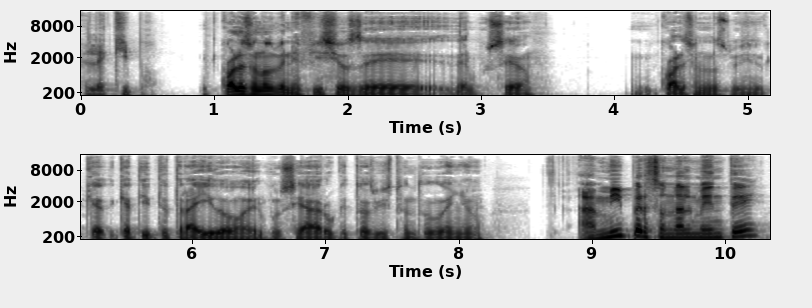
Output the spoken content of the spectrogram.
el equipo. ¿Cuáles son los beneficios de, del buceo? ¿Cuáles son los que, que a ti te ha traído el bucear o que tú has visto en tu dueño? A mí personalmente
